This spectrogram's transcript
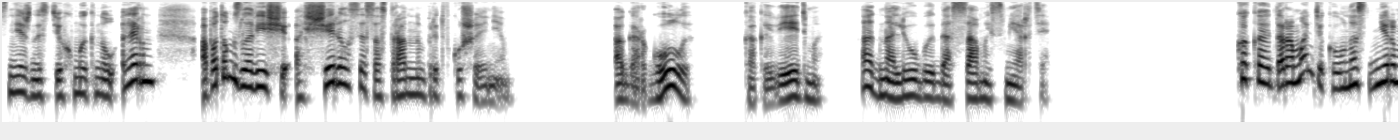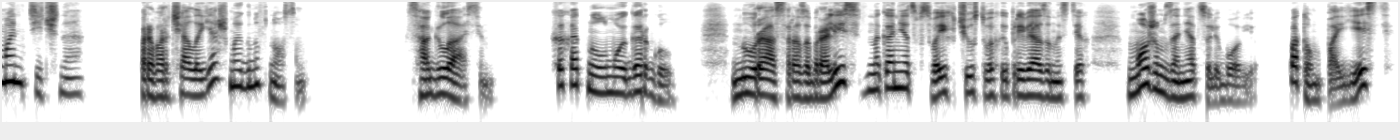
С нежностью хмыкнул Эрн, а потом зловеще ощерился со странным предвкушением. А горгулы, как и ведьмы, однолюбы до самой смерти. Какая-то романтика у нас не романтичная, проворчала я, шмыгнув носом. Согласен, хохотнул мой горгул. Ну, раз разобрались, наконец, в своих чувствах и привязанностях, можем заняться любовью. Потом поесть,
